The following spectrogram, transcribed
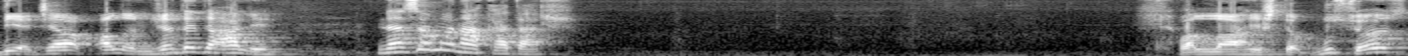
diye cevap alınca dedi Ali ne zamana kadar? Vallahi işte bu söz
